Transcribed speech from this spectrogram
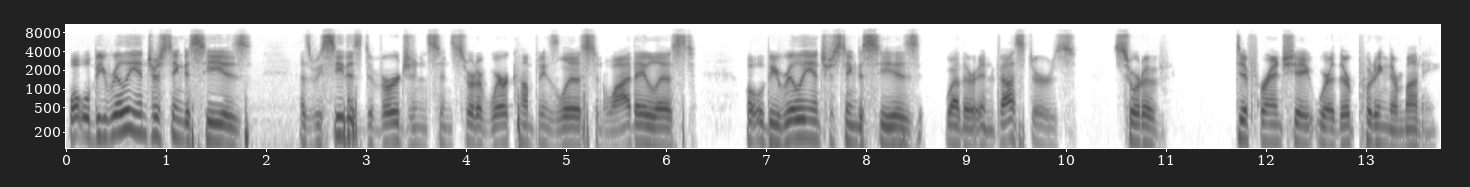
what will be really interesting to see is as we see this divergence in sort of where companies list and why they list, what will be really interesting to see is whether investors sort of differentiate where they're putting their money.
